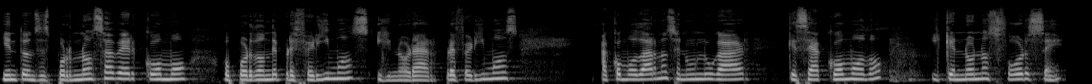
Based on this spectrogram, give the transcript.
y entonces por no saber cómo o por donde preferimos ignorar, preferimos acomodarnos en un lugar que sea cómodo y que no nos force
